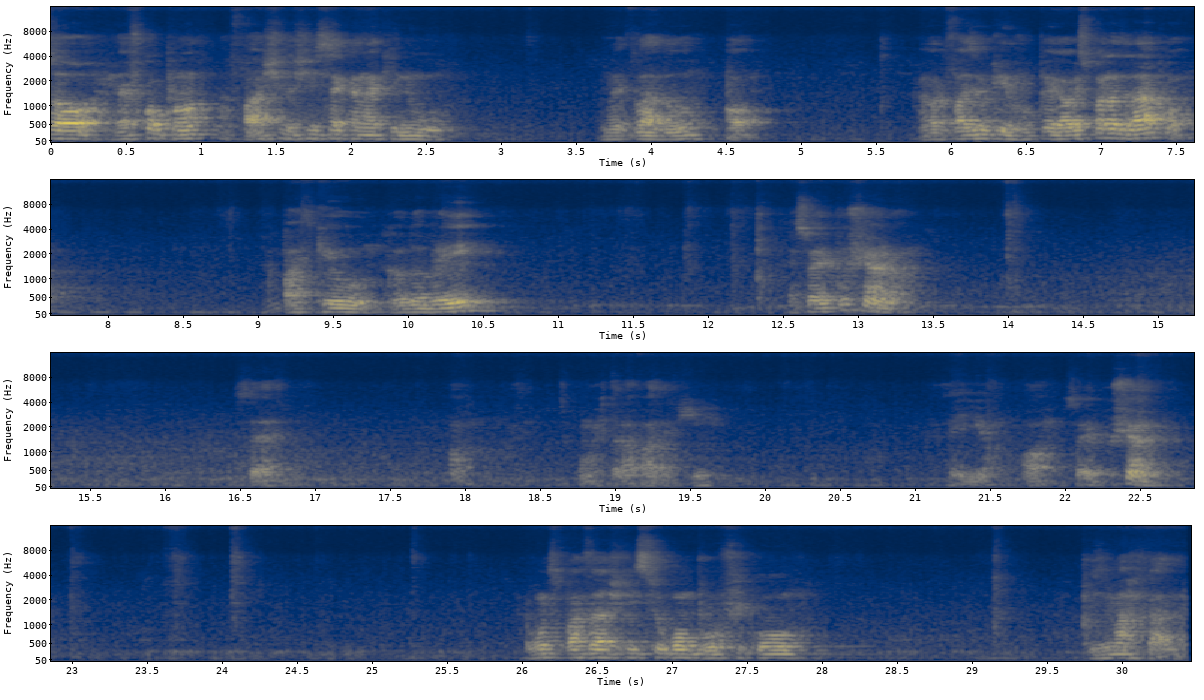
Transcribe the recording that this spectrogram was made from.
Pessoal, já ficou pronto a faixa, deixei secando aqui no, no ventilador, ó. Agora fazer o que? Vou pegar o esparadrapo. A parte que eu, que eu dobrei. É só ir puxando, ó. certo? Ó, ficou mais travado aqui. Aí, ó, ó, só ir puxando. Algumas partes acho que sugou um pouco, ficou desmarcado.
